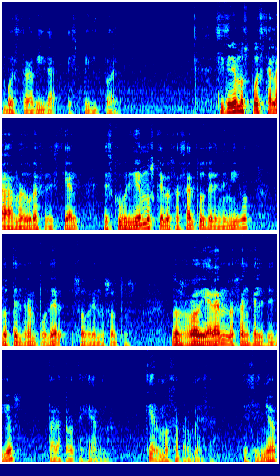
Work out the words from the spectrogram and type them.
vuestra vida espiritual. Si tenemos puesta la armadura celestial, descubriremos que los asaltos del enemigo no tendrán poder sobre nosotros. Nos rodearán los ángeles de Dios para protegernos. Qué hermosa promesa. El Señor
